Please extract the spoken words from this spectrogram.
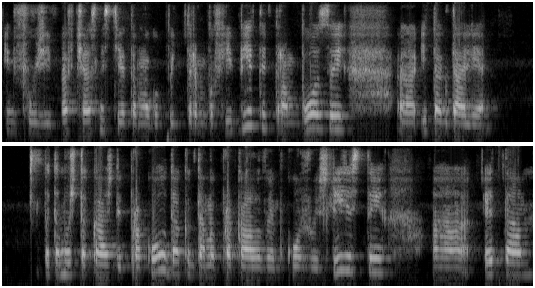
инфузий. Да, в частности, это могут быть тромбофлебиты, тромбозы э, и так далее. Потому что каждый прокол, да, когда мы прокалываем кожу и слизистые, это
